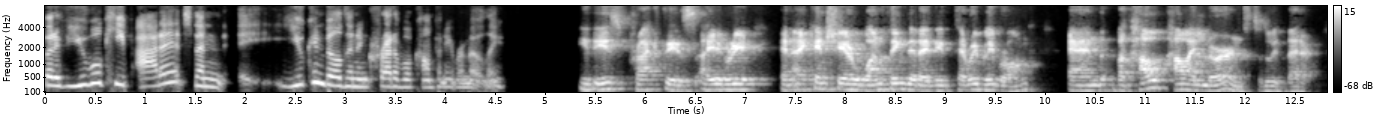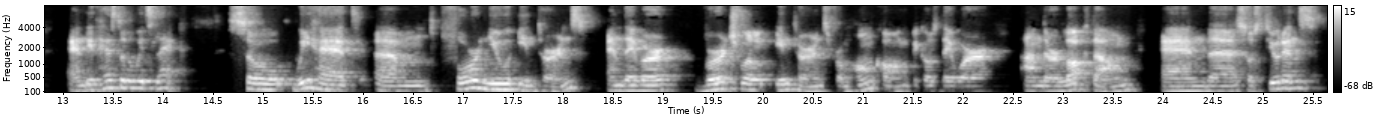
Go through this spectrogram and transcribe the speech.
but if you will keep at it then you can build an incredible company remotely. It is practice. I agree, and I can share one thing that I did terribly wrong, and but how how I learned to do it better, and it has to do with Slack. So we had um, four new interns, and they were virtual interns from Hong Kong because they were under lockdown, and uh, so students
